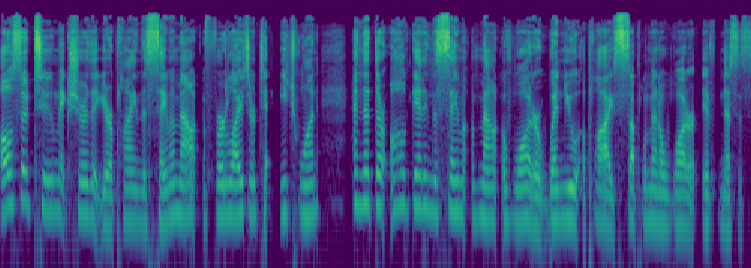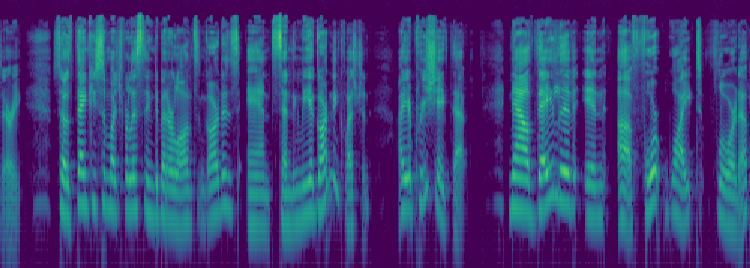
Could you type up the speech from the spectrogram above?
Also, to make sure that you're applying the same amount of fertilizer to each one and that they're all getting the same amount of water when you apply supplemental water if necessary. So, thank you so much for listening to Better Lawns and Gardens and sending me a gardening question. I appreciate that. Now, they live in uh, Fort White, Florida,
